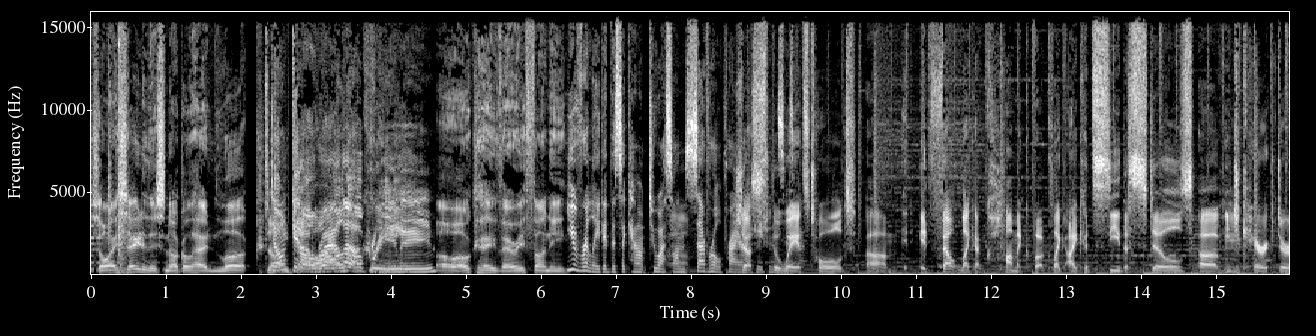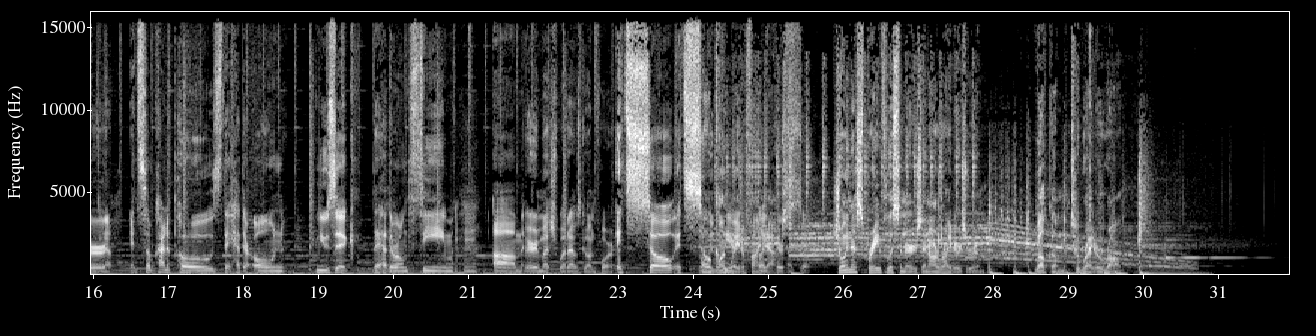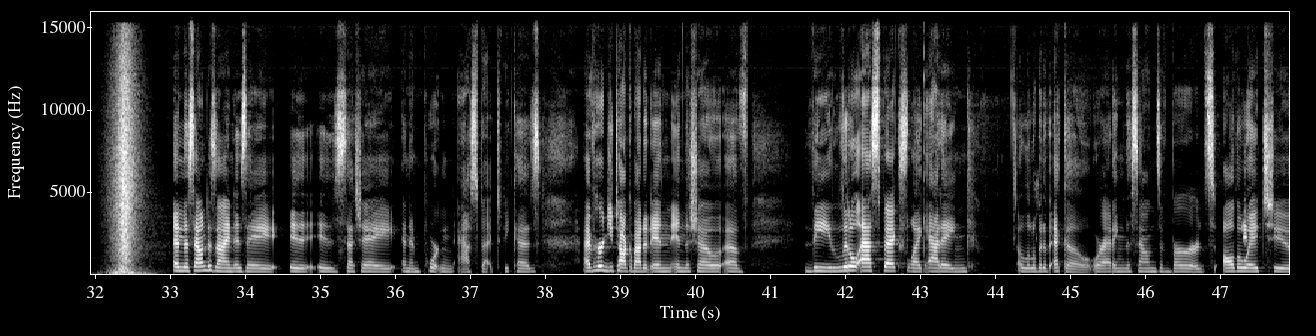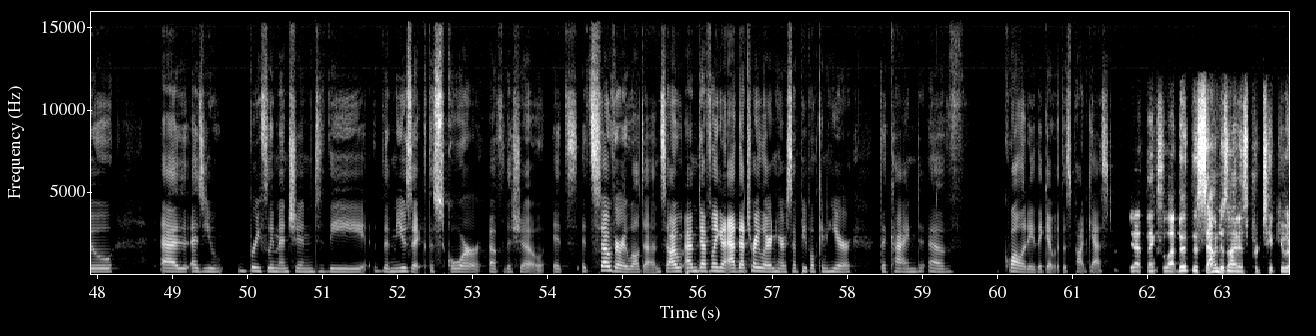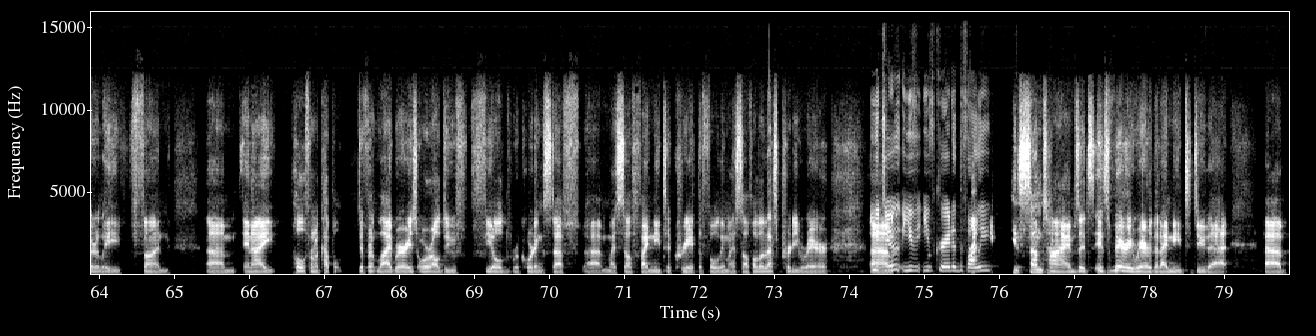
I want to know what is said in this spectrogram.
So I say to this knucklehead, look. Don't, Don't get all riled up, Creamy. Oh, okay, very funny. You've related this account to us on um, several prior just occasions. Just the way it's told, um, it, it, felt like a comic book. Like I could see the stills of mm. each character yep. in some kind of pose. They had their own music. They had their own theme. Mm-hmm. Um, Very much what I was going for. It's so it's so Only one way to find like out. So- Join us, brave listeners, in our writers' room. Welcome to Right or Wrong. And the sound design is a is such a an important aspect because I've heard you talk about it in in the show of the little aspects like adding a little bit of echo or adding the sounds of birds all the way to as as you briefly mentioned the the music the score of the show. It's it's so very well done. So I, i'm definitely going to add that trailer in here so people can hear the kind of quality they get with this podcast. Yeah thanks a lot. The, the sound design is particularly fun. Um, and i pull from a couple different libraries or i'll do field recording stuff uh, myself if i need to create the foley myself although that's pretty rare. You um, do you've, you've created the foley? I, it's sometimes it's it's very rare that I need to do that. Uh,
